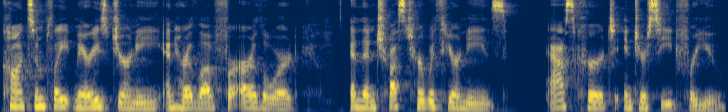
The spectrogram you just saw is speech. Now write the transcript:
Contemplate Mary's journey and her love for our Lord, and then trust her with your needs. Ask her to intercede for you.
